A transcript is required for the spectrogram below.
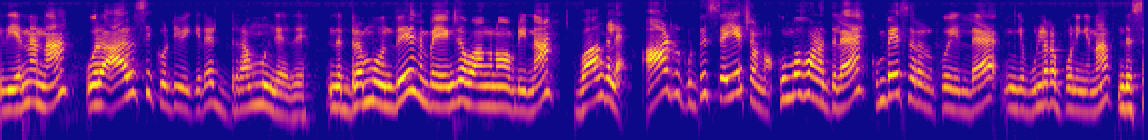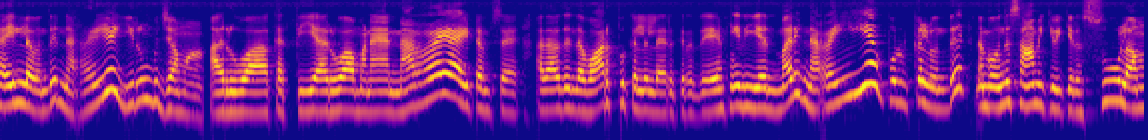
இது என்னன்னா ஒரு அரிசி கொட்டி வைக்கிற ட்ரம்முங்க இது. இந்த ட்ரம் வந்து நம்ம எங்கே வாங்கினோம் அப்படின்னா வாங்கலை. ஆர்டர் கொடுத்து செய்ய சொன்னோம். கும்பகோணத்தில் கும்பேஸ்வரர் கோயிலில் இங்கே உள்ளர போனீங்கன்னா இந்த சைடில் வந்து நிறைய இரும்பு ஜாமான் அருவா கத்தி அருவாமனை நிறைய ஐட்டம்ஸ் அதாவது இந்த வார்ப்பு கல்லில் இருக்கிறது இது இந்த மாதிரி நிறைய பொருட்கள் வந்து நம்ம வந்து சாமிக்கு வைக்கிற சூளம்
